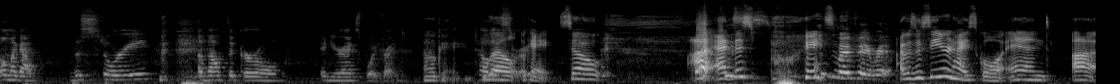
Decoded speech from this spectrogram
oh my god, the story about the girl and your ex boyfriend. Okay. Tell that well, okay. So I, at this point, This is my favorite. I was a senior in high school, and uh,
